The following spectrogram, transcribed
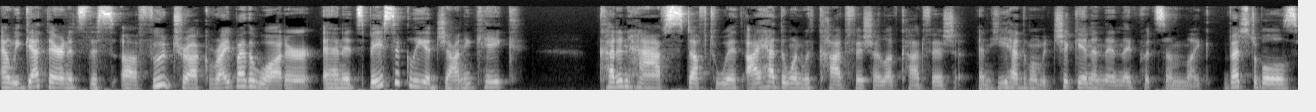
And we get there, and it's this uh, food truck right by the water, and it's basically a Johnny cake cut in half, stuffed with. I had the one with codfish. I love codfish, and he had the one with chicken, and then they put some like vegetables,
